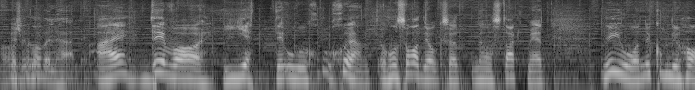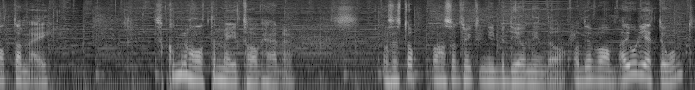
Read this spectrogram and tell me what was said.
ja Jag det var väl härligt. Nej, det var jätteoskönt. Och hon sa det också att när hon stack med att nu Johan, nu kommer du hata mig. Så kommer du hata mig ett tag här nu. Och så, stopp, och så tryckte ni bedövning då. Och det, var, det gjorde jätteont.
